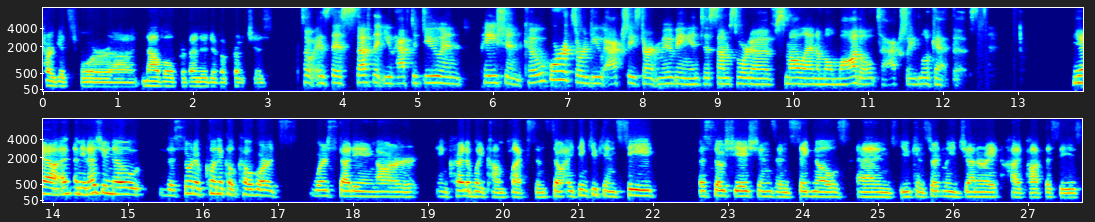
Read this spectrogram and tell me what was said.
targets for uh, novel preventative approaches. So, is this stuff that you have to do in patient cohorts, or do you actually start moving into some sort of small animal model to actually look at this? Yeah, I, I mean, as you know, the sort of clinical cohorts we're studying are incredibly complex. And so I think you can see associations and signals, and you can certainly generate hypotheses.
